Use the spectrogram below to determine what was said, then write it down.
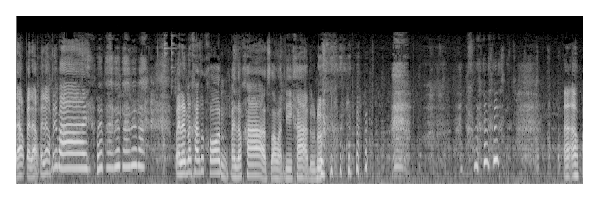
แล้วไปแล้วไปแล้วบ๊ายบายบ๊ายบายบ๊ายบายบ๊ายบายไปแล้วนะคะทุกคนไปแล้วค่ะ สวัสดีค่ะ ดูดูอะอะไป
